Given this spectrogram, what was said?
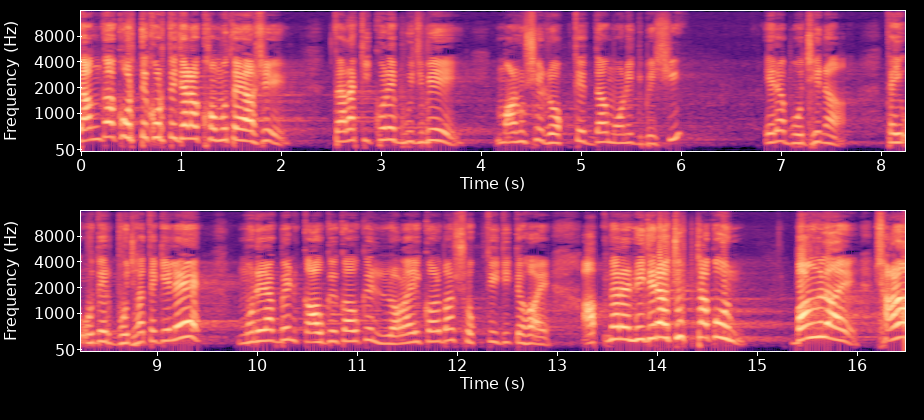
দাঙ্গা করতে করতে যারা ক্ষমতায় আসে, তারা কি করে বুঝবে মানুষের রক্তের দাম অনেক বেশি? এরা বোঝে না। তাই ওদের বোঝাতে গেলে মনে রাখবেন কাউকে কাউকে লড়াই করবার শক্তি দিতে হয়। আপনারা নিজেরা চুপ থাকুন। বাংলায় সারা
